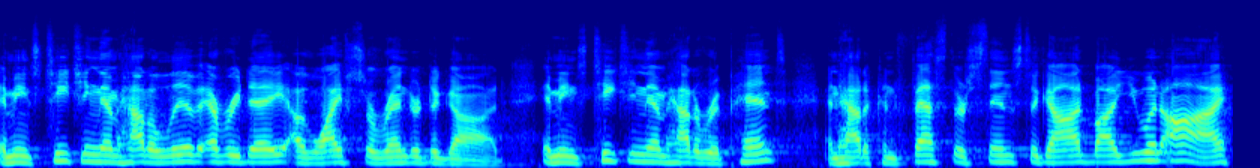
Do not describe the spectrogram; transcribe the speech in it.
It means teaching them how to live every day a life surrendered to God. It means teaching them how to repent and how to confess their sins to God by you and I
